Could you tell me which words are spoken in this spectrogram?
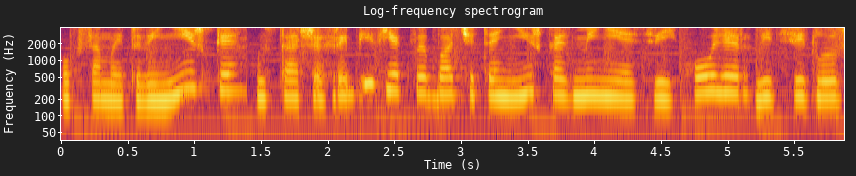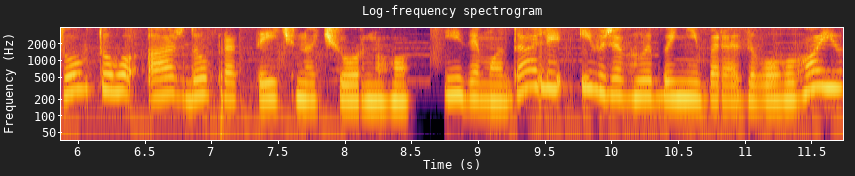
оксамитові ніжки. У старших грибів, як ви бачите, ніжка змінює свій колір від світло-жовтого аж до практично чорного. Йдемо далі, і вже в глибині березового гаю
